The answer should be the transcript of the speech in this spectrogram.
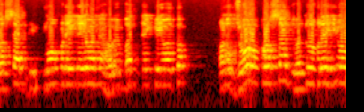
વરસાદ ધીમો પડી ગયો અને હવે બંધ થઈ ગયો હતો. પણ જો વરસાદ વધુ રહ્યો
